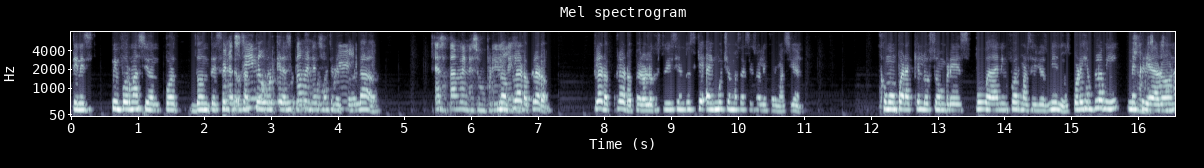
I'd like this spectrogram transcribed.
Tienes información por donde se... Pero o sea, sí, no, porque eso también es un privilegio. Eso también es un No, privilegio. claro, claro. Claro, claro, pero lo que estoy diciendo es que hay mucho más acceso a la información, como para que los hombres puedan informarse ellos mismos. Por ejemplo, a mí me criaron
